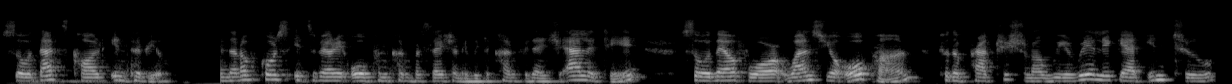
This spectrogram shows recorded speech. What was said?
so that's called interview and then of course it's very open conversation with the confidentiality. So therefore once you're open to the practitioner we really get into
